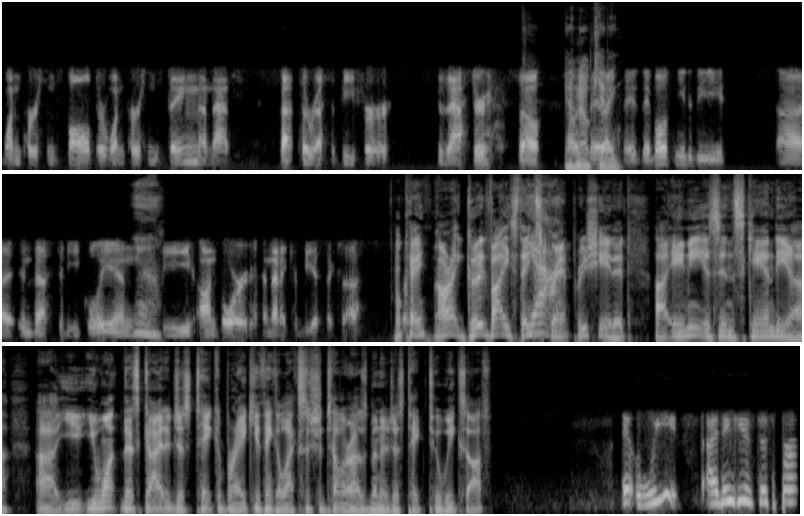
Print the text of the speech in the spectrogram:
one person's fault or one person's thing, then that's that's a recipe for disaster. So Yeah, I would no say kidding. like they, they both need to be uh, invested equally and Yeah. be on board, and then it can be a success. Okay. All right. Good advice. Thanks, Yeah. Grant. Appreciate it. Uh, Amy is in Scandia. Uh, you, you want this guy to just take a break? You think Alexis should tell her husband to just take two weeks off? At least. I think he's just burnt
